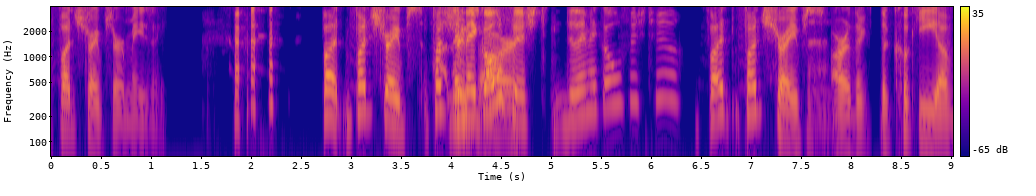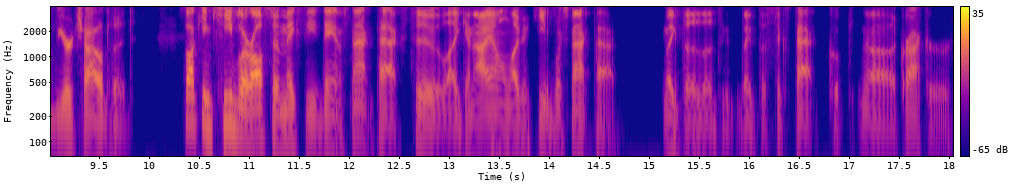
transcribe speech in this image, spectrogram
fudge stripes are amazing. but fudge stripes, fudge Uh, they stripes make are goldfish. Do they make goldfish too? fudge, fudge stripes are the the cookie of your childhood. Fucking Keebler also makes these damn snack packs too. Like, and I don't like a Keebler snack pack, like the, the like the six pack cook uh, cracker.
